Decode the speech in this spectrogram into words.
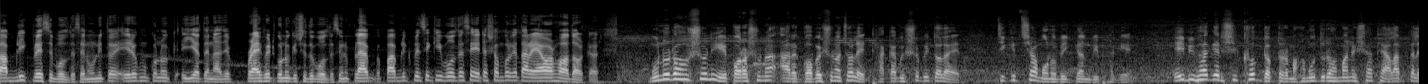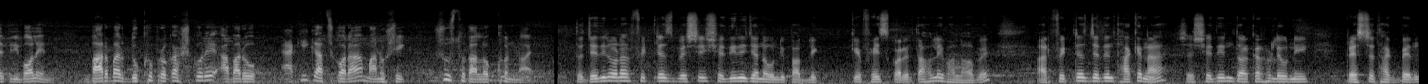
পাবলিক প্লেসে বলতেছেন। উনি তো এরকম কোনো ইয়াতে না যে প্রাইভেট কোনো কিছুতে বলতেছেন। উনি পাবলিক প্লেসে কি বলতেছে এটা সম্পর্কে তার অ্যাওয়ার হওয়া দরকার। মনোরহস্য নিয়ে পড়াশোনা আর গবেষণা চলে ঢাকা বিশ্ববিদ্যালয়ের চিকিৎসা মনোবিজ্ঞান বিভাগে। এই বিভাগের শিক্ষক ডক্টর মাহমুদুর রহমানের সাথে আলাপকালে তিনি বলেন বারবার দুঃখ প্রকাশ করে আবারও একই কাজ করা মানসিক সুস্থতা লক্ষণ নয়। তো যেদিন ওনার ফিটনেস বেশি সেদিনই যেন উনি পাবলিককে ফেস করেন তাহলেই ভালো হবে। আর ফিটনেস যেদিন থাকে না সে- সেদিন দরকার হলে উনি রেস্টে থাকবেন।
